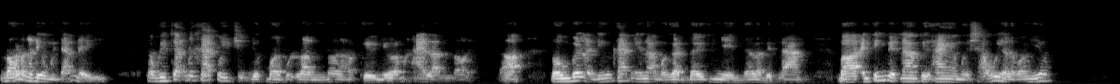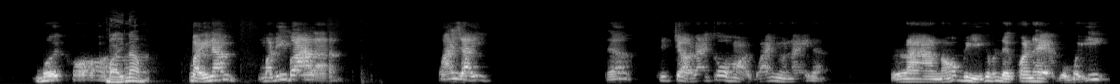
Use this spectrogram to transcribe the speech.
Đó là cái điều mình đáng để ý. Trong khi các nước khác tôi chỉ được mời một lần thôi kiểu nhiều lắm hai lần thôi. Đó. Tôi không biết là những khác như nào mà gần đây tôi nhìn đó là Việt Nam. Mà anh tính Việt Nam từ 2016 giờ là bao nhiêu? Mới có 7 năm. 7 năm mà đi ba lần. Quá dày. Thế thì trở lại câu hỏi của anh hồi nãy đó là nó vì cái vấn đề quan hệ của Mỹ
